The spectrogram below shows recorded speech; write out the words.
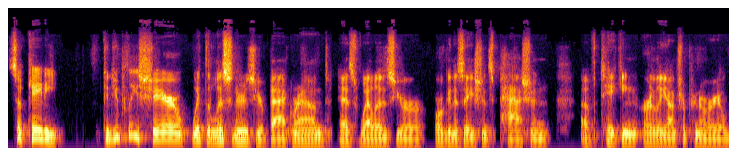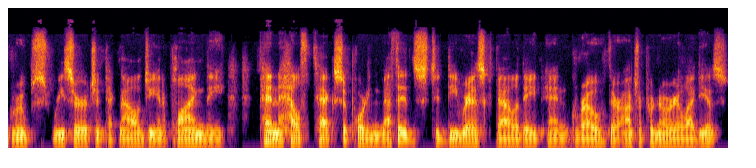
So, Katie, could you please share with the listeners your background as well as your organization's passion of taking early entrepreneurial groups, research, and technology and applying the Penn Health Tech supporting methods to de risk, validate, and grow their entrepreneurial ideas?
